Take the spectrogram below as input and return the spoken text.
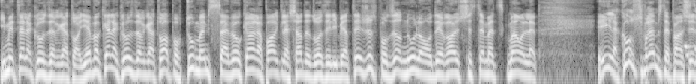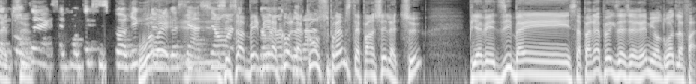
ils mettaient la clause dérogatoire. Ils invoquaient la clause dérogatoire pour tout, même si ça n'avait aucun rapport avec la Charte des droits et libertés, juste pour dire, nous, là, on déroge systématiquement, on Et la Cour suprême s'était penchée là-dessus. C'est le contexte historique de la négociation. C'est ça. Mais, la, la, Cour suprême s'était penchée là-dessus. Puis il avait dit, ben, ça paraît un peu exagéré, mais ils ont le droit de le faire.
